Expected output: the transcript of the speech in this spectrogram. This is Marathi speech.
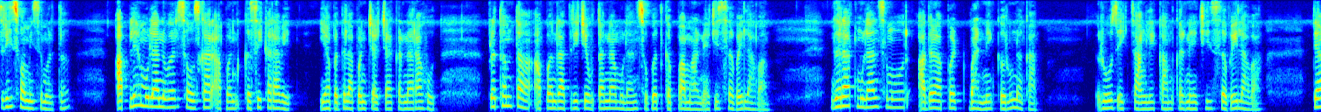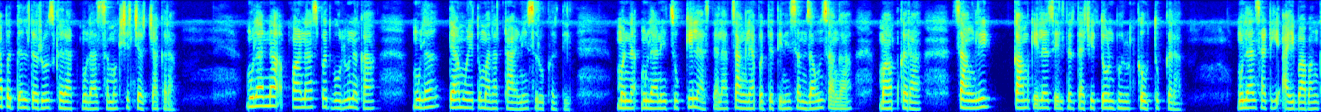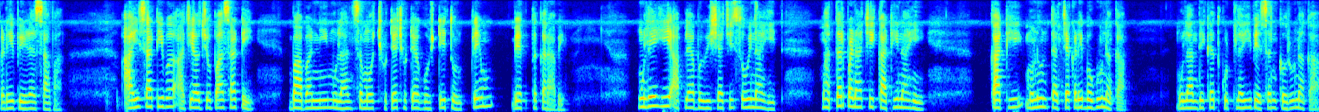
श्री स्वामी समर्थ आपल्या मुलांवर संस्कार आपण कसे करावेत याबद्दल आपण चर्चा करणार आहोत. प्रथमतः आपण रात्री जेवताना मुलांसोबत गप्पा मारण्याची सवय लावा. घरात मुलांसमोर आदळापट भांडणे करू नका. रोज एक चांगले काम करण्याची सवय लावा. त्याबद्दल दररोज घरात मुलांसमक्ष चर्चा करा. मुलांना अपमानास्पद बोलू नका. मुलं त्यामुळे तुम्हाला टाळणे सुरू करतील. मना मुलाने चूक केल्यास त्याला चांगल्या पद्धतीने समजावून सांगा माफ करा. चांगले काम केलं असेल तर त्याचे तोंड भरून कौतुक करा. मुलांसाठी आईबाबांकडे वेळ असावा. आईसाठी व आजी आजोबासाठी बाबांनी मुलांसमोर छोट्या छोट्या गोष्टीतून प्रेम व्यक्त करावे. मुले ही आपल्या भविष्याची सोय नाहीत म्हातारपणाची काठी नाही. काठी म्हणून त्यांच्याकडे बघू नका. मुलांदेखत कुठलंही व्यसन करू नका.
